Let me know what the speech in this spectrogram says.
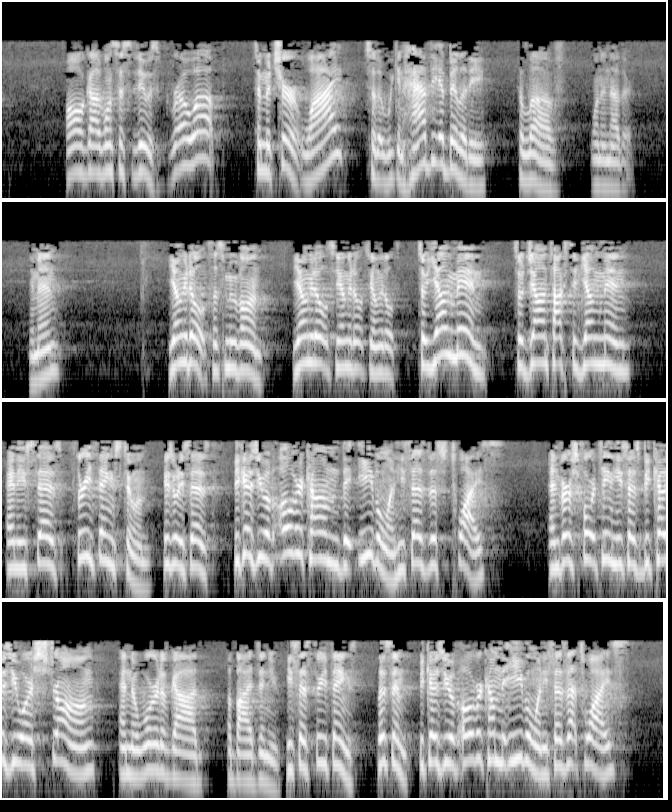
All God wants us to do is grow up, to mature. Why? So that we can have the ability to love one another. Amen? Young adults, let's move on. Young adults, young adults, young adults. So young men, so John talks to young men, and he says three things to him. Here's what he says. Because you have overcome the evil one. He says this twice. And verse 14, he says, because you are strong and the word of God abides in you. He says three things. Listen, because you have overcome the evil one. He says that twice.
